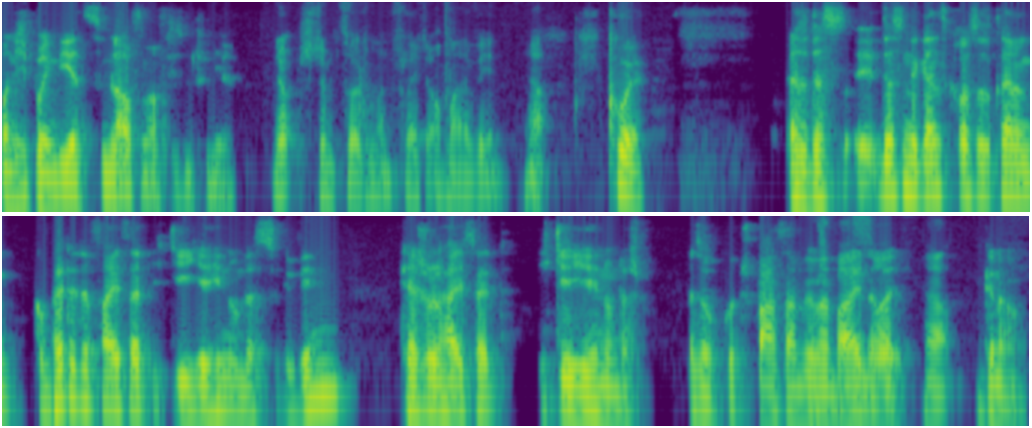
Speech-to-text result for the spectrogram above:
Und ich bringe die jetzt zum Laufen auf diesem Turnier. Ja, stimmt, sollte man vielleicht auch mal erwähnen. Ja. Cool. Also das, das ist eine ganz große Trennung. Competitive heißt halt, ich gehe hier hin, um das zu gewinnen. Casual heißt halt, ich gehe hier hin, um das, also gut, Spaß haben wir bei beiden, aber, ja. genau.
